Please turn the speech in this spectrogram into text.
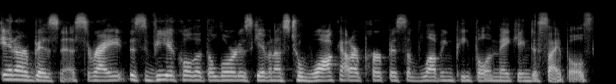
in our business, right? This vehicle that the Lord has given us to walk out our purpose of loving people and making disciples.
